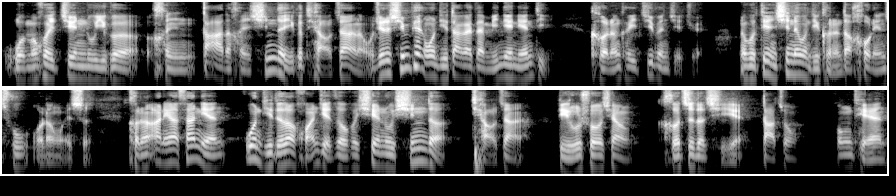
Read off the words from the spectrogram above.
我们会进入一个很大的、很新的一个挑战了。我觉得芯片问题大概在明年年底可能可以基本解决，如果电芯的问题可能到后年初，我认为是可能二零二三年问题得到缓解之后会陷入新的挑战，比如说像合资的企业，大众、丰田，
